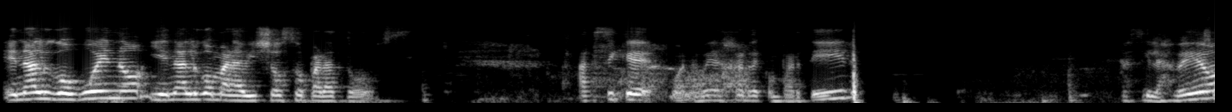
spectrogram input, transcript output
en algo bueno y en algo maravilloso para todos. Así que, bueno, voy a dejar de compartir. Así las veo.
